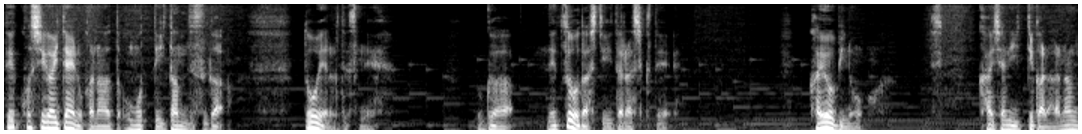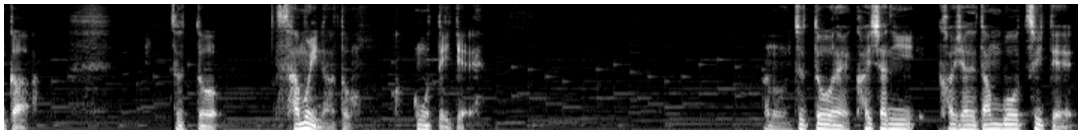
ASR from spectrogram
で腰が痛いのかなと思っていたんですが、どうやらですね、僕は熱を出していたらしくて、火曜日の会社に行ってからなんか、ずっと寒いなと思っていて、あの、ずっとね、会社に、会社で暖房ついて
